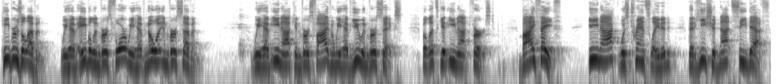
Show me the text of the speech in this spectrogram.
Hebrews 11. We have Abel in verse 4, we have Noah in verse 7 we have Enoch in verse 5 and we have you in verse 6. But let's get Enoch first. By faith, Enoch was translated that he should not see death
